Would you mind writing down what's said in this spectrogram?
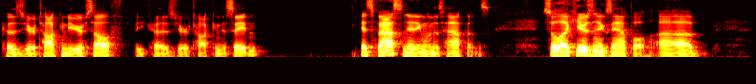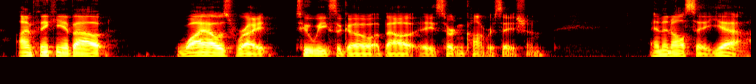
because you're talking to yourself because you're talking to Satan. It's fascinating when this happens. So, like, here's an example. Uh, I'm thinking about why I was right two weeks ago about a certain conversation. And then I'll say, yeah,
